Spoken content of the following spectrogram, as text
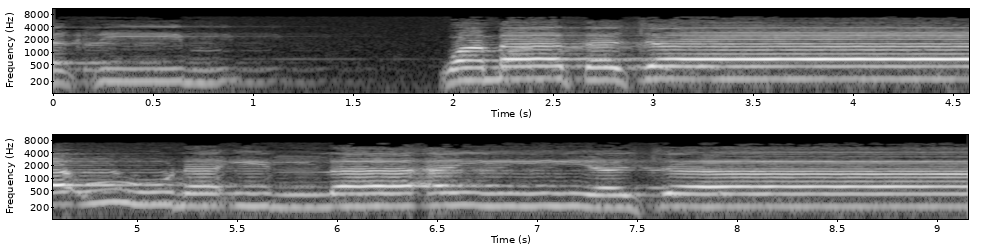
يستقيم وما تشاءون إلا أن يشاء.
